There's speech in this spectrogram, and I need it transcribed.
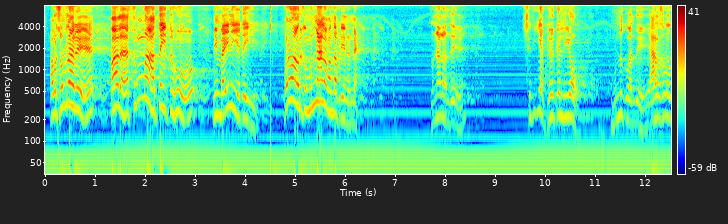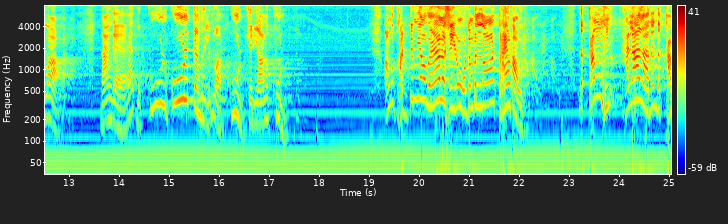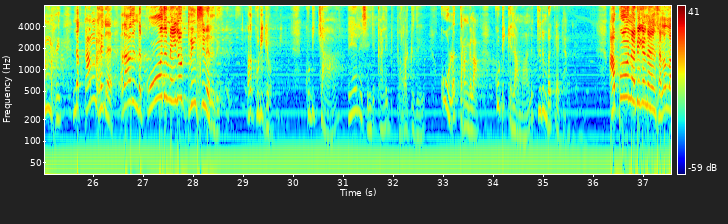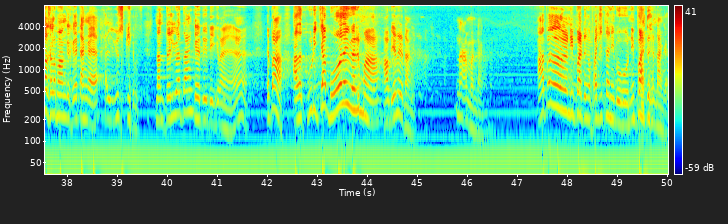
அவர் சொல்றாரு பால சும்மா அத்தை துகு மின் பைனி எதை புறம் அவருக்கு முன்னால வந்து அப்படியே நின்னேன் முன்னால வந்து சரியா கேட்கலையோ? முன்னுக்கு வந்து யார சொல்லலாம் நாங்க இந்த கூழ் கூழ் கண்ட்ரிலேருந்து வரோம். கூழ் சரியான கூழ். அங்க கடுமையா வேலை செய்யறோம் உடம்பெல்லாம் டயர்ட் ஆகுது. இந்த கம்ஹி ஹலாலான இந்த கம்ஹி இந்த கம்ஹில அதாவது இந்த கோதுமையில ட்ரிங்க்ஸ் வருது. அதை குடிக்கிறோம். குடிச்சா வேலை செஞ்சு களைப்பு பறக்குது கூழ தாங்கலாம் குட்டிக்கலாமான்னு திரும்ப கேட்டாங்க. அப்போ நபிகள் நான் செல்லல்லா சலமா கேட்டாங்க அல் நான் தெளிவாக தான் கேட்டுட்டு இருக்கிறேன் எப்பா அதை குடிச்சா போதை வருமா? அப்படின்னு கேட்டாங்க. நான் பண்ணாங்க அப்போ நிப்பாட்டுங்க பஜித்தனி பூ நிப்பாட்டுங்கன்னாங்க.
